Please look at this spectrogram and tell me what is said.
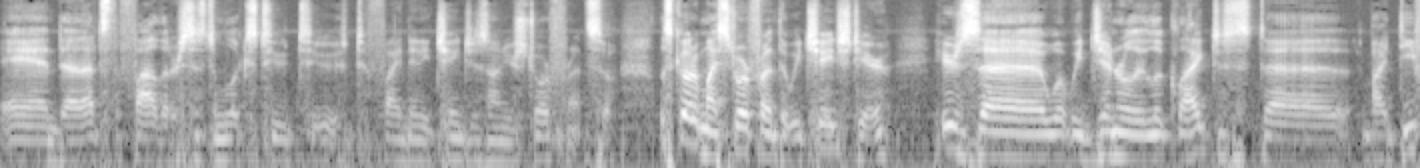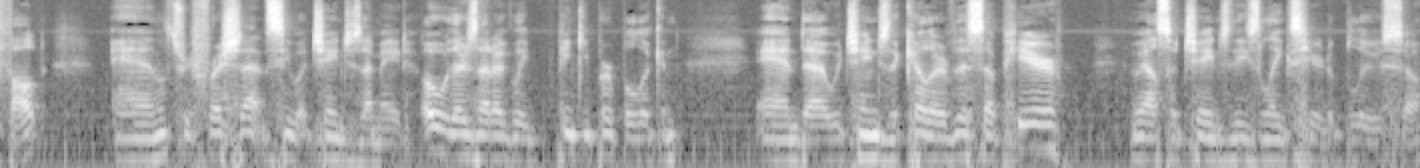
and uh, that's the file that our system looks to, to to find any changes on your storefront. So let's go to my storefront that we changed here. Here's uh, what we generally look like just uh, by default and let's refresh that and see what changes I made. Oh, there's that ugly pinky purple looking. And uh, we changed the color of this up here. And we also changed these links here to blue. So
